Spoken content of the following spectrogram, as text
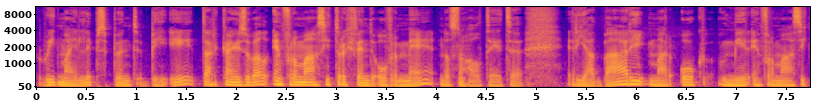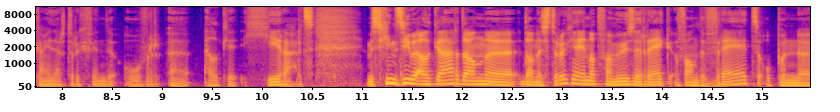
readmylips.be. Daar kan je zowel informatie terugvinden over mij, dat is nog altijd Riyad Bari, maar ook meer informatie kan je daar terugvinden over Elke Gerards. Misschien zien we elkaar dan, uh, dan eens terug hè, in dat fameuze Rijk van de Vrijheid op een uh,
